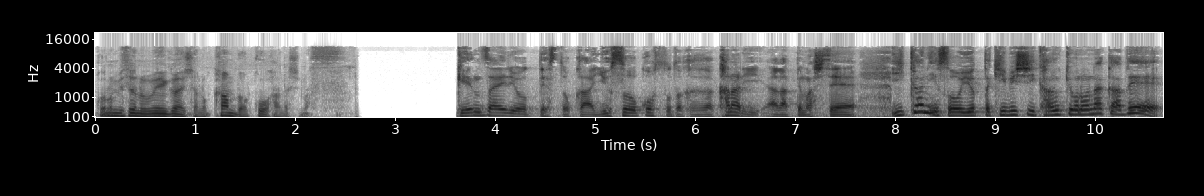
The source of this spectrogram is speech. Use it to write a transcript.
この店の運営会社の幹部はこう話します。原材料ですとか輸送コストとかがかなり上がってまして、いかにそういった厳しい環境の中で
